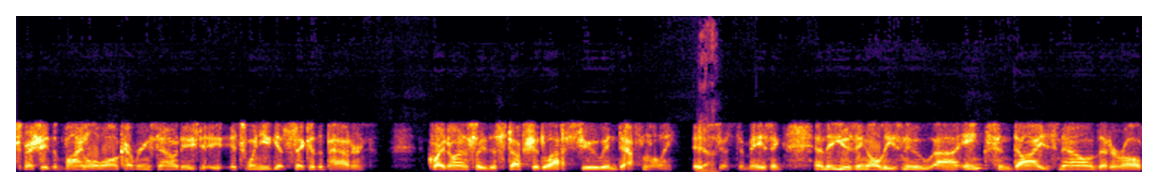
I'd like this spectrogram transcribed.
especially the vinyl wall coverings nowadays? It's when you get sick of the pattern. Quite honestly, the stuff should last you indefinitely. It's yeah. just amazing, and they're using all these new uh, inks and dyes now that are all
